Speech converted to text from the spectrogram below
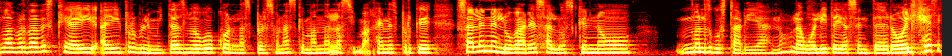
La verdad es que hay, hay problemitas luego con las personas que mandan las imágenes porque salen en lugares a los que no no les gustaría, ¿no? La abuelita ya se enteró, el jefe.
